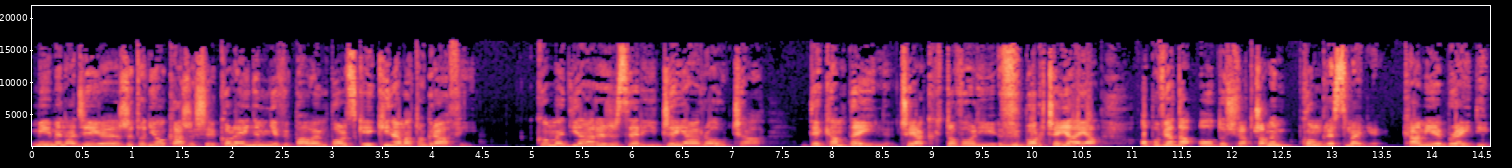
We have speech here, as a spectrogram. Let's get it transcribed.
Miejmy nadzieję, że to nie okaże się kolejnym niewypałem polskiej kinematografii. Komedia reżyserii J.A. Roacha, The Campaign, czy jak kto woli, wyborcze jaja, opowiada o doświadczonym kongresmenie, Kamie Brady,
